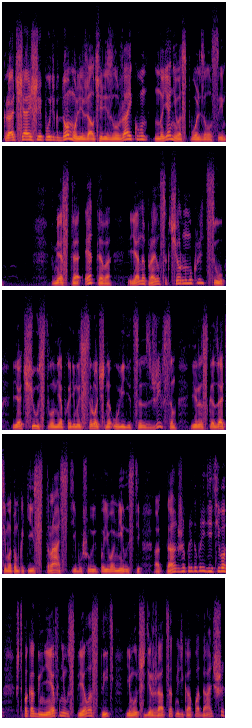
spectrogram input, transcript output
Кратчайший путь к дому лежал через лужайку, но я не воспользовался им. Вместо этого я направился к черному крыльцу. Я чувствовал необходимость срочно увидеться с Дживсом и рассказать ему о том, какие страсти бушуют по его милости, а также предупредить его, что пока гнев не успел остыть, им лучше держаться от медика подальше.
